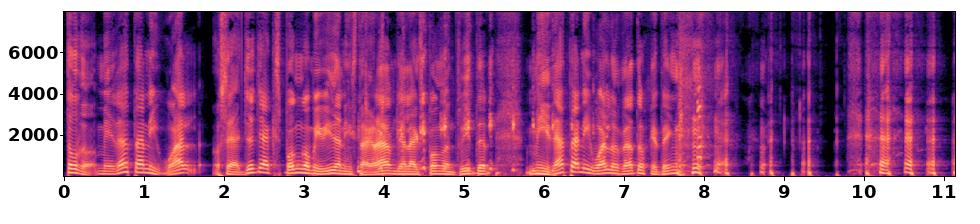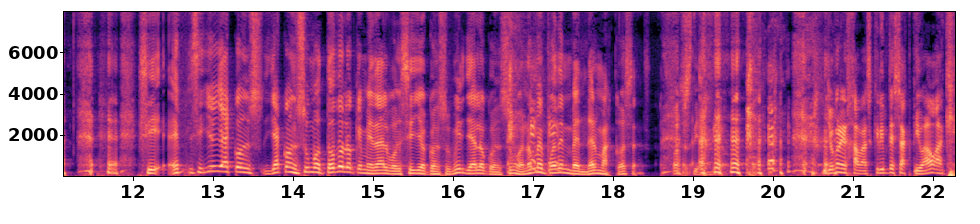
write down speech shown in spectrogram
todo. Me da tan igual. O sea, yo ya expongo mi vida en Instagram, ya la expongo en Twitter. Me da tan igual los datos que tengo. Si, eh, si yo ya, cons- ya consumo todo lo que me da el bolsillo consumir, ya lo consumo. No me pueden vender más cosas. Hostia, tío. Yo con el JavaScript desactivado aquí,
